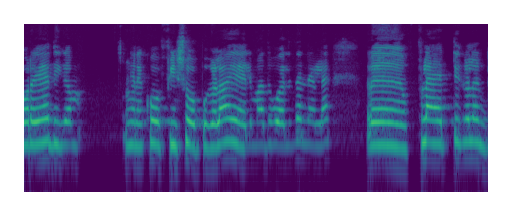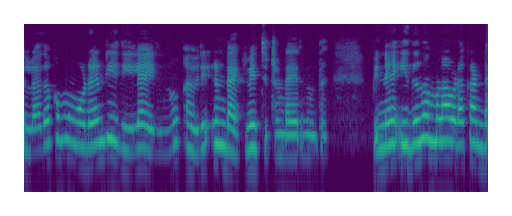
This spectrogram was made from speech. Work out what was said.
കുറേ അധികം ഇങ്ങനെ കോഫി ഷോപ്പുകളായാലും അതുപോലെ തന്നെയുള്ള ഫ്ലാറ്റുകൾ ഉണ്ടല്ലോ അതൊക്കെ മോഡേൺ രീതിയിലായിരുന്നു അവർ ഉണ്ടാക്കി വെച്ചിട്ടുണ്ടായിരുന്നത്. പിന്നെ ഇത് നമ്മൾ അവിടെ കണ്ട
